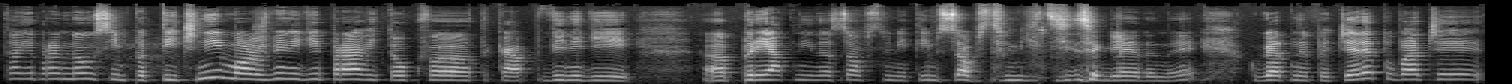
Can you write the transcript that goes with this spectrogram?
това ги прави много симпатични. Може би не ги прави толкова така винаги а, приятни на собствените им собственици за гледане, когато не печелят, обаче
